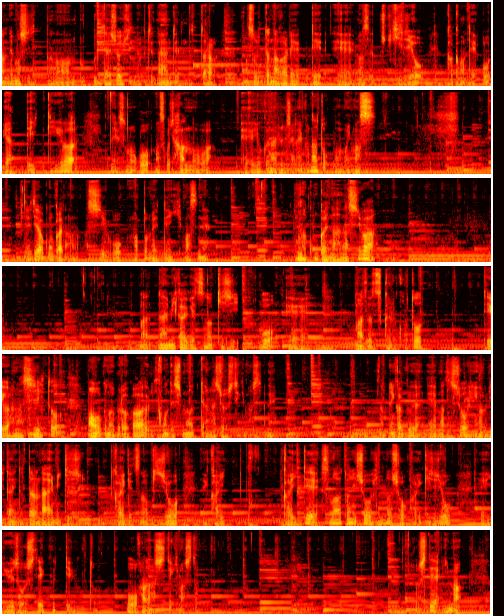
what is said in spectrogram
なので、もし、あの、売りたい商品なくて悩んでるんだったら、まあ、そういった流れで、えー、まず記事を書くまでをやっていけば、えその後、まあ、少し反応は良、えー、くなるんじゃないかなと思います。えでは、今回の話をまとめていきますね。まあ、今回の話は、まあ、悩み解決の記事を、えー、まず作ることっていう話と、まあ、多くのブロガーは売り込んでしまうって話をしてきましたね。まあ、とにかく、えー、まず商品を売りたいんだったら悩み記事、解決の記事を、えー、書い書いて、その後に商品の紹介記事を、えー、誘導していくっていうことをお話してきました。そして今、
